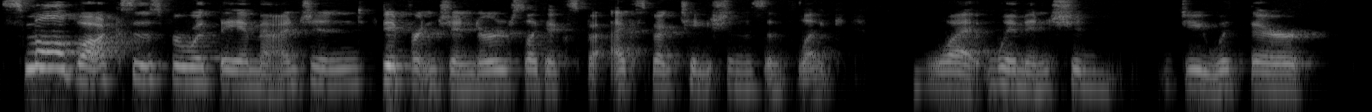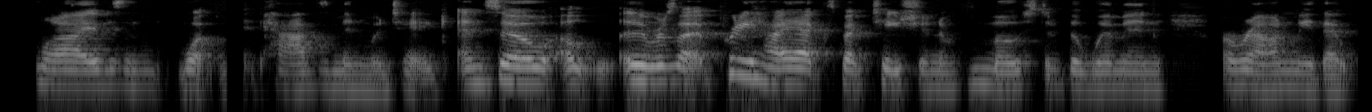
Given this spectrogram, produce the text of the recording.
small boxes for what they imagined different genders, like expe- expectations of like what women should do with their lives and what paths men would take. And so uh, there was a pretty high expectation of most of the women around me that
